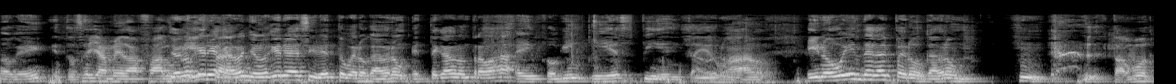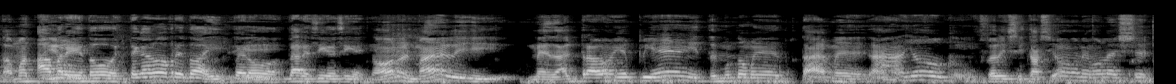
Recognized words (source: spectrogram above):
Ok. Entonces ya me da follow Yo no quería, cabrón, yo no quería decir esto, pero cabrón, este cabrón trabaja en fucking ESPN, Sí, cabrón. hermano. Y no voy a indagar, pero cabrón, hmm, estamos, estamos activos. apretó, este cabrón apretó ahí, pero dale, sigue, sigue. No, normal, y me da el trabajo en ESPN y todo el mundo me está, me, ah, yo, felicitaciones, hola, shit.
